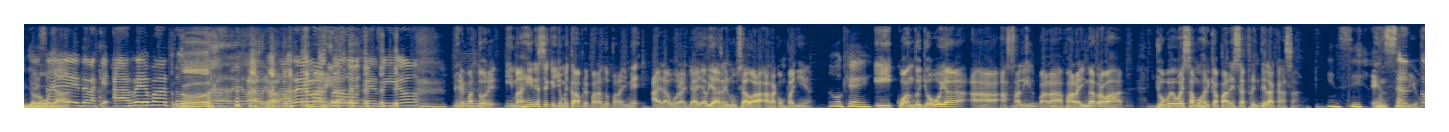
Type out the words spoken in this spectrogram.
yo lo voy a. es de las que arrebato. No. Arrebato. Arrebato Imagínate. lo que sí yo. Mire, pastores, imagínense que yo me estaba preparando para irme a elaborar. Ya ella había renunciado a la, a la compañía. Ok. Y cuando yo voy a, a- a salir para, para irme a trabajar, yo veo a esa mujer que aparece al frente de la casa. En serio. En serio.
